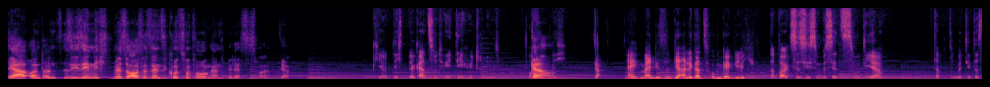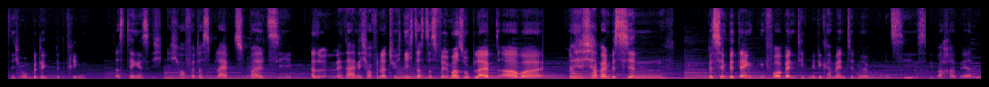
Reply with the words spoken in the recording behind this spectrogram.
Ja, und, und sie sehen nicht mehr so aus, als wenn sie kurz vorm Verhungern wie letztes Mal, ja. Okay, und nicht mehr ganz so dehydriert. Genau. Ich meine, die sind ja alle ganz umgänglich. Dann beugt sie sich so ein bisschen zu dir, damit die das nicht unbedingt mitkriegen. Das Ding ist, ich, ich hoffe, das bleibt, sobald sie. Also, nein, ich hoffe natürlich nicht, dass das für immer so bleibt, aber ich habe ein bisschen, ein bisschen Bedenken vor, wenn die Medikamente wirken und sie, sie wacher werden.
